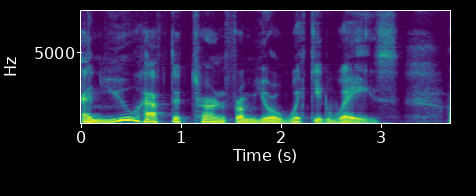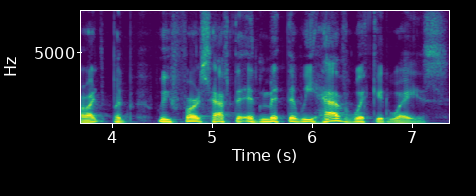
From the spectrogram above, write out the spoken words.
and you have to turn from your wicked ways. All right, but we first have to admit that we have wicked ways.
